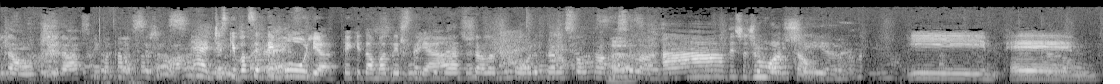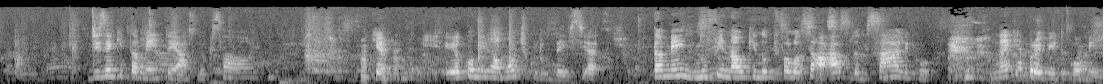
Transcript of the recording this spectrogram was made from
então. Tirar assim e botar na salada. É, diz que você debulha, tem que dar uma Tem que debulhada. deixar ela de molho para ela soltar a mucilagem. Ah, deixa de molho, então. Né? E é, dizem que também tem ácido oxálico. Que é- eu comi já um monte de cru desse. Também no final que Nuke falou assim, ó, ácido oxálico, não é que é proibido comer.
